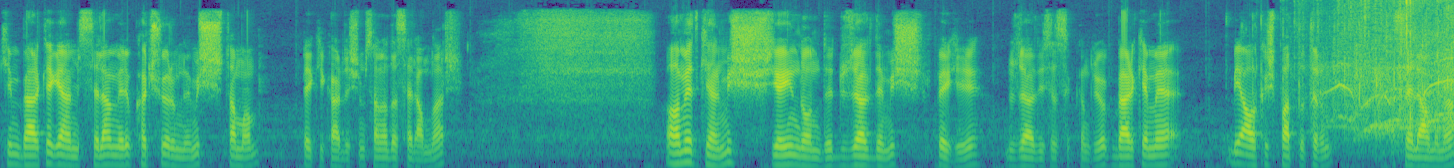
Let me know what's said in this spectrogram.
Kim Berke gelmiş selam verip kaçıyorum demiş. Tamam. Peki kardeşim sana da selamlar. Ahmet gelmiş. Yayın dondu. Düzel demiş. Peki. Düzeldiyse sıkıntı yok. Berkem'e bir alkış patlatırım. Selamına.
